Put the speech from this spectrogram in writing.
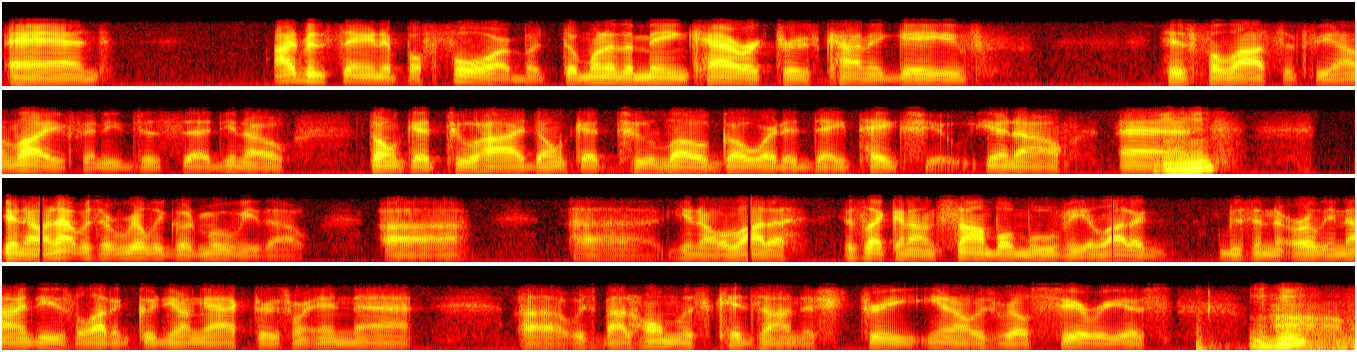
and I'd been saying it before, but the, one of the main characters kind of gave his philosophy on life, and he just said, you know, don't get too high, don't get too low, go where the day takes you, you know, and Mhm. You know, and that was a really good movie though. Uh, uh, you know, a lot of it's like an ensemble movie. A lot of it was in the early '90s. A lot of good young actors were in that. Uh, it was about homeless kids on the street. You know, it was real serious. Mhm. Um,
